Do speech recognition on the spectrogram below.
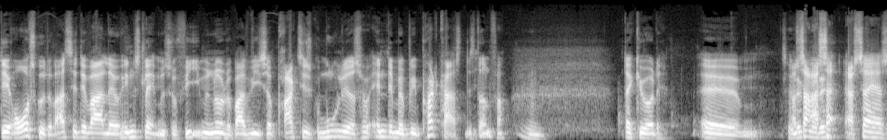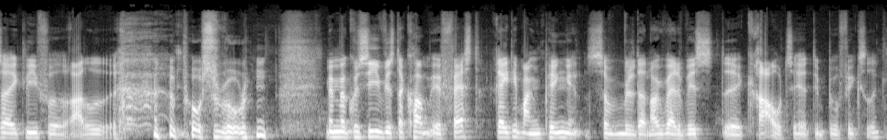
det overskud, der var til, det var at lave indslag med Sofie, men nu er det bare viser praktisk umuligt, og så endte det med at blive podcasten i stedet for. Mm. Der gjorde det. Øhm, og, så, og, så, og så har jeg så ikke lige fået rettet post-rollen. Men man kunne sige, hvis der kom øh, fast rigtig mange penge ind, så ville der nok være et vist øh, krav til, at det blev fikset. Ikke?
